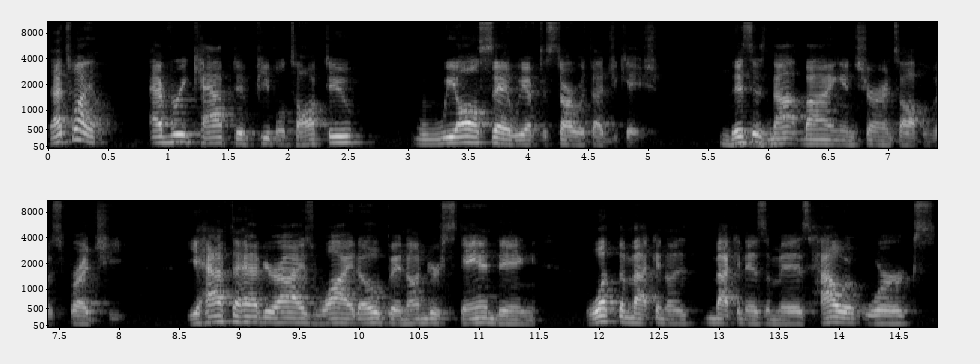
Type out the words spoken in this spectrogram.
that's why every captive people talk to, we all say we have to start with education. This is not buying insurance off of a spreadsheet. You have to have your eyes wide open, understanding what the mechanism is, how it works,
